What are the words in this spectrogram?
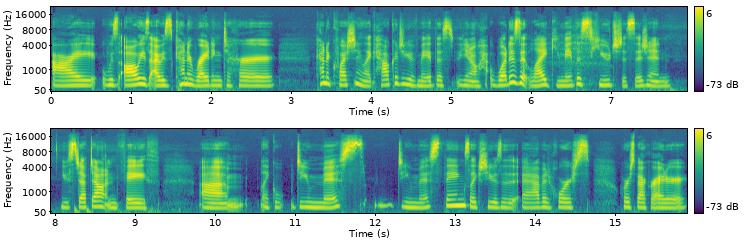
I was always I was kind of writing to her kind of questioning like how could you have made this, you know, what is it like? You made this huge decision. You stepped out in faith. Um like do you miss do you miss things? Like she was an avid horse horseback rider.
